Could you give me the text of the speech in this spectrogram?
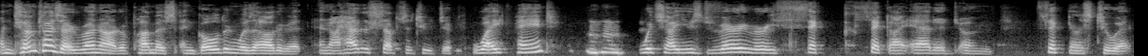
And sometimes I run out of pumice, and golden was out of it. And I had to substitute to white paint, mm-hmm. which I used very, very thick, thick. I added um, thickeners to it.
